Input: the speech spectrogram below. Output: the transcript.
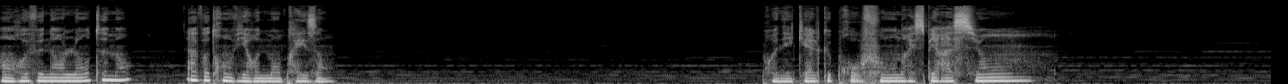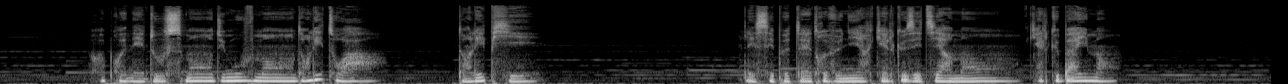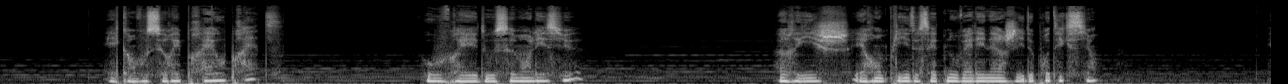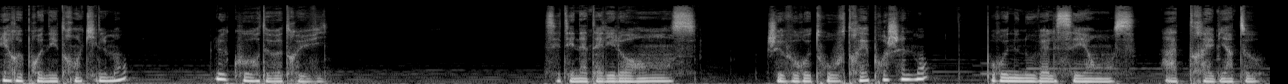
en revenant lentement à votre environnement présent. Prenez quelques profondes respirations. Reprenez doucement du mouvement dans les doigts, dans les pieds. Laissez peut-être venir quelques étirements, quelques bâillements. Et quand vous serez prêt ou prête, ouvrez doucement les yeux, riche et rempli de cette nouvelle énergie de protection, et reprenez tranquillement le cours de votre vie. C'était Nathalie Laurence. Je vous retrouve très prochainement pour une nouvelle séance. À très bientôt.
